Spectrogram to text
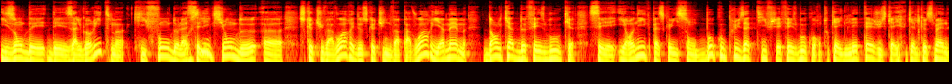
ils ont des, des, algorithmes qui font de la sélection de ce que tu vas voir et de ce que tu ne vas pas voir. Il y a même, dans le cadre de Facebook, c'est ironique parce qu'ils sont beaucoup plus actifs chez Facebook, ou en tout cas ils l'étaient jusqu'à il y a quelques semaines,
